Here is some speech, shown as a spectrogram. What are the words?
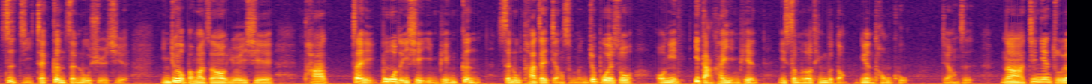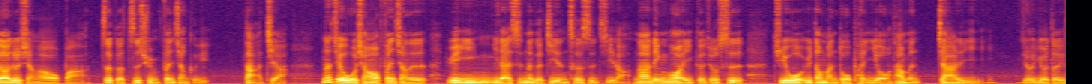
自己再更深入学习，你就有办法知道有一些他在播的一些影片更深入他在讲什么，你就不会说哦，你一打开影片你什么都听不懂，你很痛苦这样子。那今天主要就想要把这个资讯分享给。大家，那其实我想要分享的原因，一来是那个技能测试机啦，那另外一个就是，其实我遇到蛮多朋友，他们家里有有的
